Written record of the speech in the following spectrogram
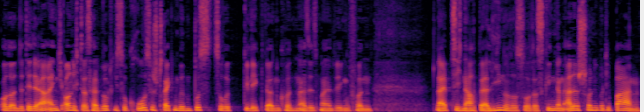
Oder in der DDR eigentlich auch nicht, dass halt wirklich so große Strecken mit dem Bus zurückgelegt werden konnten. Also jetzt meinetwegen von Leipzig nach Berlin oder so. Das ging dann alles schon über die Bahn.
